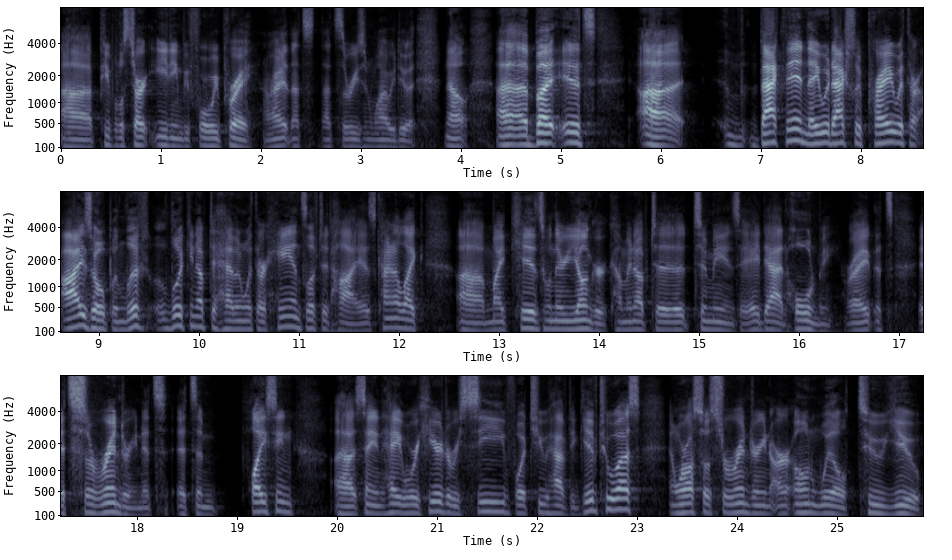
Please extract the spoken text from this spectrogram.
uh, people to start eating before we pray. All right, that's that's the reason why we do it. No, uh, but it's uh, back then they would actually pray with their eyes open lift, looking up to heaven with their hands lifted high. It's kind of like uh, my kids when they're younger coming up to, to me and say hey dad hold me right? It's it's surrendering. It's it's placing uh, saying hey we're here to receive what you have to give to us and we're also surrendering our own will to you.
